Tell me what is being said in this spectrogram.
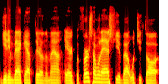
getting back out there on the mound, Eric. But first, I want to ask you about what you thought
